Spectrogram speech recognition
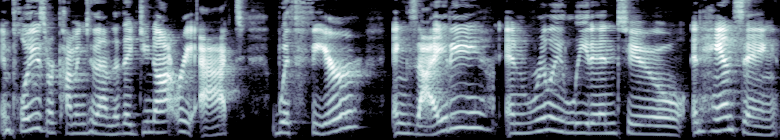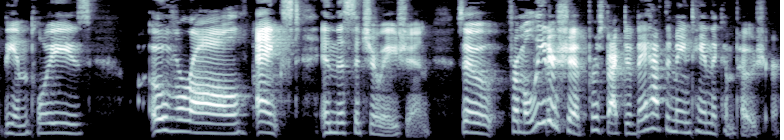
employees are coming to them that they do not react with fear anxiety and really lead into enhancing the employees overall angst in this situation so from a leadership perspective they have to maintain the composure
